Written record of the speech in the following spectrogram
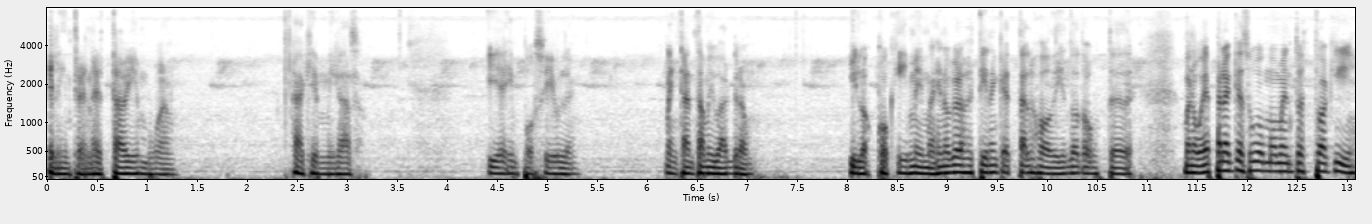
el internet está bien bueno aquí en mi casa. Y es imposible. Me encanta mi background. Y los coquis, me imagino que los tienen que estar jodiendo a todos ustedes. Bueno, voy a esperar que suba un momento esto aquí.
